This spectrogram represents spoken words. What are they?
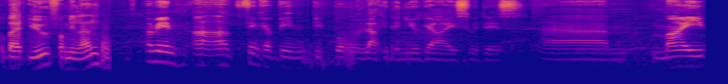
About you from Milan? I mean, I think I've been a bit more lucky than you guys with this. Um, my,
